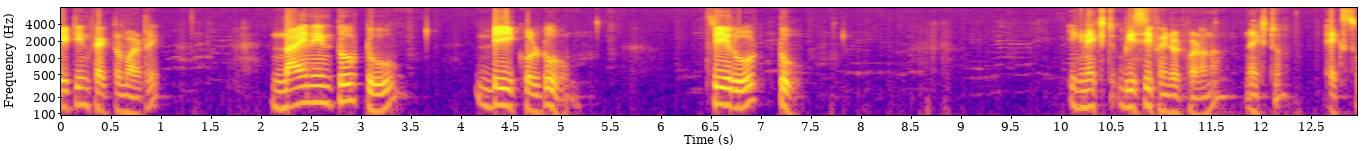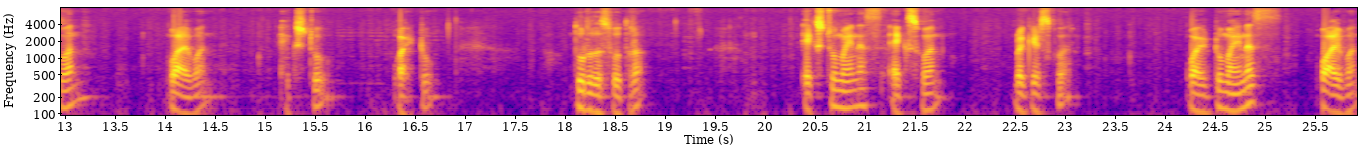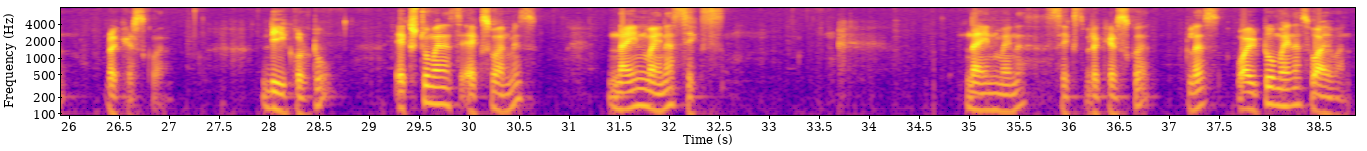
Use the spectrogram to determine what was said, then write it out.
Eighteen factor ಮಾಡಿರಿ. Nine into two D equal to three root two ಈಗ next B C find out ಮಾಡೋಣ. Next X one Y one X two y two ತೂರದ सूत्र X two minus X one bracket square Y two minus Y one bracket square D equal to X two minus X one means nine minus six nine minus six bracket square plus Y two minus Y one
